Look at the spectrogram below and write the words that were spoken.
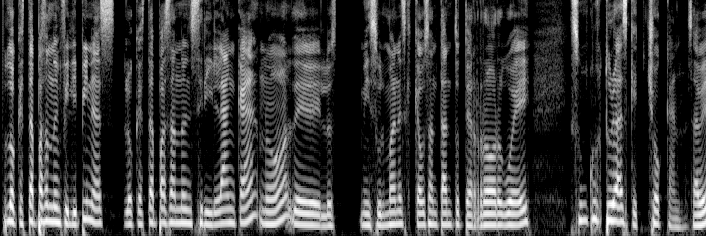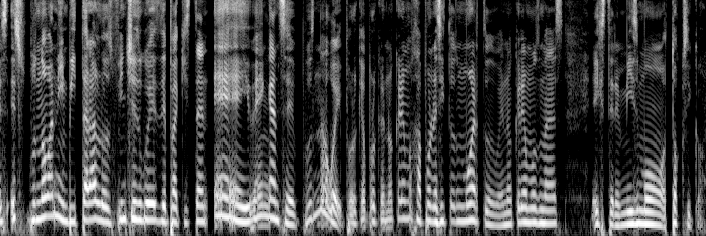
pues, lo que está pasando en Filipinas, lo que está pasando en Sri Lanka, ¿no? De los musulmanes que causan tanto terror, güey. Son culturas que chocan, ¿sabes? Es, pues no van a invitar a los pinches güeyes de Pakistán, ¡ey, vénganse! Pues no, güey. ¿Por qué? Porque no queremos japonesitos muertos, güey. No queremos más extremismo tóxico.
